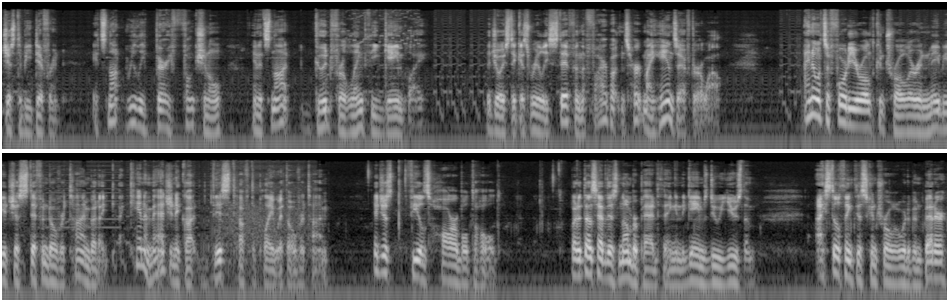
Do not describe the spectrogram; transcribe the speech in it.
just to be different. It's not really very functional, and it's not good for lengthy gameplay. The joystick is really stiff, and the fire buttons hurt my hands after a while. I know it's a 40 year old controller, and maybe it just stiffened over time, but I, I can't imagine it got this tough to play with over time. It just feels horrible to hold. But it does have this number pad thing, and the games do use them. I still think this controller would have been better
